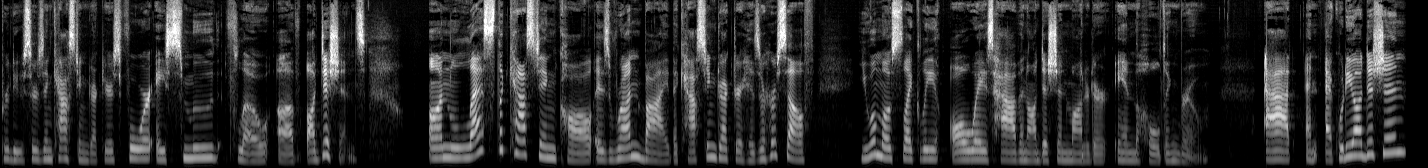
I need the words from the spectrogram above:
producers and casting directors for a smooth flow of auditions. Unless the casting call is run by the casting director, his or herself, you will most likely always have an audition monitor in the holding room. At an equity audition,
